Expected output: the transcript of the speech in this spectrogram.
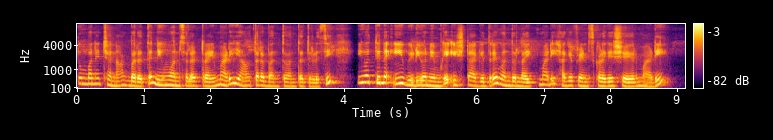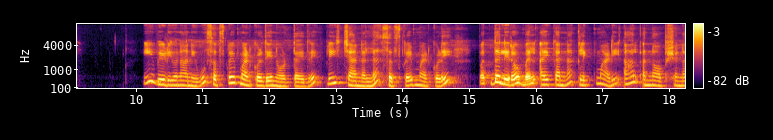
ತುಂಬಾ ಚೆನ್ನಾಗಿ ಬರುತ್ತೆ. ನೀವು ಒಂದ್ಸಲ ಟ್ರೈ ಮಾಡಿ ಯಾವ ಥರ ಬಂತು ಅಂತ ತಿಳಿಸಿ. ಇವತ್ತಿನ ಈ ವಿಡಿಯೋ ನಿಮಗೆ ಇಷ್ಟ ಆಗಿದ್ದರೆ ಒಂದು ಲೈಕ್ ಮಾಡಿ, ಹಾಗೆ ಫ್ರೆಂಡ್ಸ್ಗಳಿಗೆ ಶೇರ್ ಮಾಡಿ. ಈ ವಿಡಿಯೋನ ನೀವು ಸಬ್ಸ್ಕ್ರೈಬ್ ಮಾಡ್ಕೊಳ್ದೆ ನೋಡ್ತಾ ಇದ್ದರೆ ಪ್ಲೀಸ್ ಚಾನಲ್ನ ಸಬ್ಸ್ಕ್ರೈಬ್ ಮಾಡ್ಕೊಳ್ಳಿ. ಪಕ್ಕದಲ್ಲಿರೋ ಬೆಲ್ ಐಕನ್ನ ಕ್ಲಿಕ್ ಮಾಡಿ ಆಲ್ ಅನ್ನೋ ಆಪ್ಷನ್ನ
